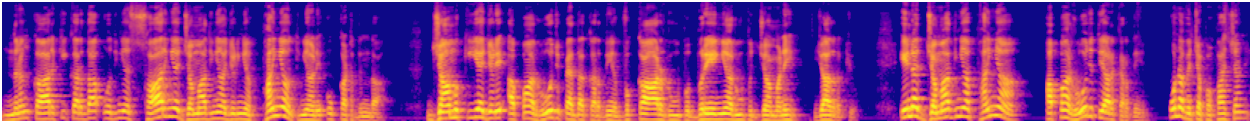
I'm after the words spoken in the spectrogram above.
ਨਿਰੰਕਾਰ ਕੀ ਕਰਦਾ, ਉਹਦੀਆਂ ਸਾਰੀਆਂ ਜਮਾਂ ਦੀਆਂ ਜਿਹੜੀਆਂ ਫਾਈਆਂ ਹੁੰਦੀਆਂ ਨੇ, ਉਹ ਕੱਟ ਦਿੰਦਾ। ਜਮ ਕੀ ਹੈ ਜਿਹੜੇ ਆਪਾਂ ਰੋਜ਼ ਪੈਦਾ ਕਰਦੇ ਹਾਂ? ਵਕਾਰ ਰੂਪ, ਬਰੇਈਆਂ ਰੂਪ ਜਮ ਨੇ ਯਾਦ ਰੱਖਿਓ। ਇਹਨਾਂ ਜਮਾਂ ਦੀਆਂ ਫਾਈਆਂ ਆਪਾਂ ਰੋਜ਼ ਤਿਆਰ ਕਰਦੇ ਹਾਂ। ਉਹਨਾਂ ਵਿੱਚ ਆਪਾਂ ਫਸ ਜਾਂਦੇ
